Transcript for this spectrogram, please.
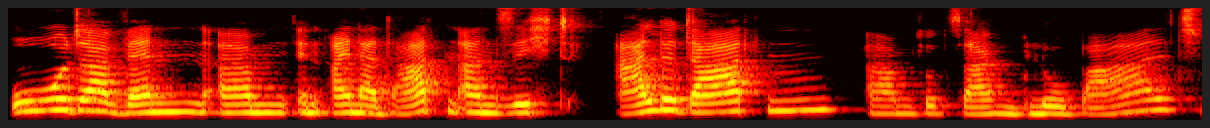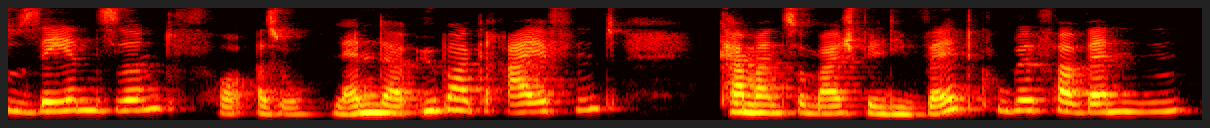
oder wenn ähm, in einer Datenansicht alle Daten ähm, sozusagen global zu sehen sind, also länderübergreifend, kann man zum Beispiel die Weltkugel verwenden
